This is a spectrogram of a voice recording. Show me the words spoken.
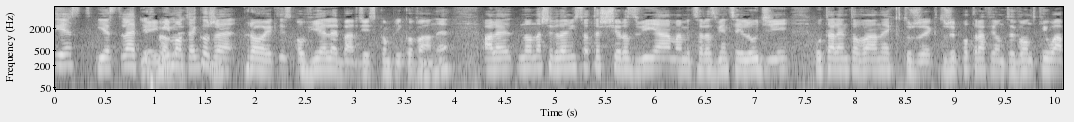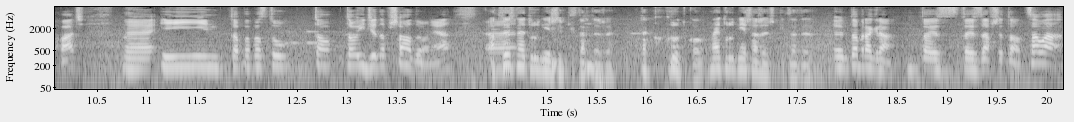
jest, jest lepiej. Jest Mimo tego, że projekt jest o wiele bardziej skomplikowany, ale no, nasze wydawnictwo też się rozwija, mamy coraz więcej ludzi utalentowanych, którzy, którzy potrafią te wątki łapać e, i to po prostu to, to idzie do przodu, nie? A co jest najtrudniejsze w Kickstarterze? Tak krótko. Najtrudniejsza rzecz w Kickstarterze. E, Dobra gra, to jest, to jest zawsze to. Cała,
